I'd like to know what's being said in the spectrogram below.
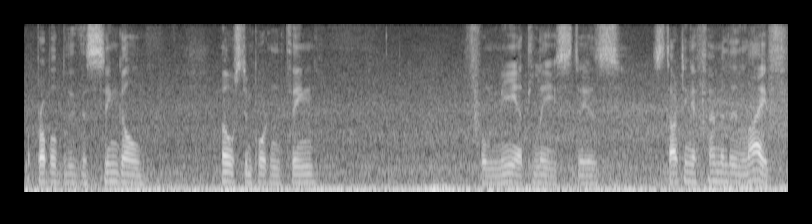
But probably the single most important thing, for me at least, is starting a family life.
